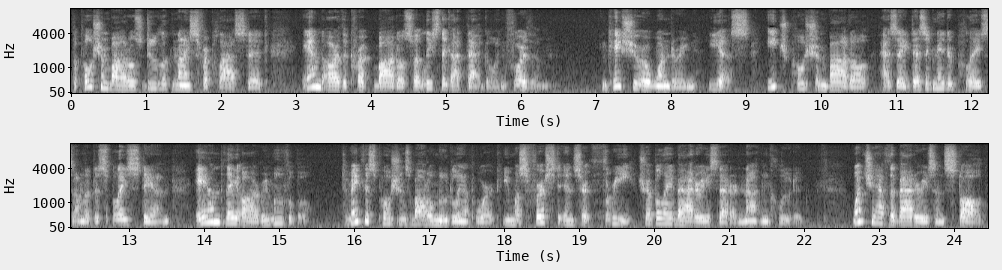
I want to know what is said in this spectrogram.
The potion bottles do look nice for plastic, and are the correct bottles, so at least they got that going for them. In case you are wondering, yes, each potion bottle has a designated place on the display stand, and they are removable. To make this potions bottle mood lamp work, you must first insert three AAA batteries that are not included. Once you have the batteries installed,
